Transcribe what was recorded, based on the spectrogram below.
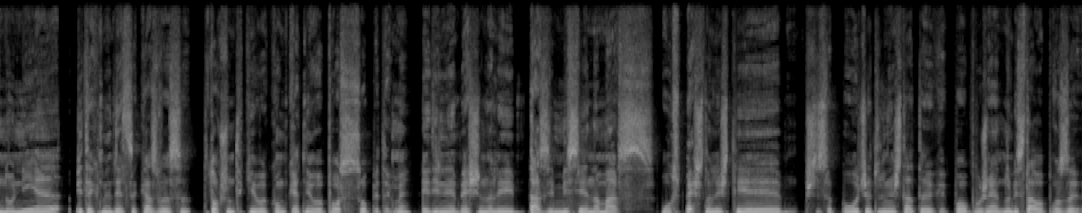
Но ние питахме, де се казва, с точно такива конкретни въпроси се опитахме. Един беше, нали, тази мисия на Марс успешна ли ще е, ще се получат ли нещата, какво е положението, нали става въпрос за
